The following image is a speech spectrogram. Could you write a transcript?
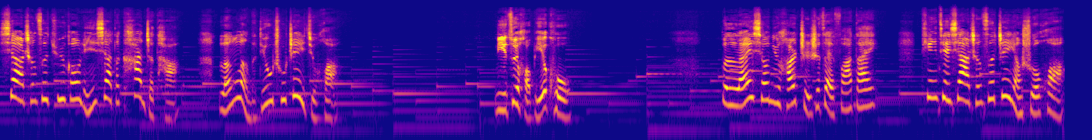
夏承思居高临下的看着他，冷冷的丢出这句话。你最好别哭。本来小女孩只是在发呆，听见夏承思这样说话，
